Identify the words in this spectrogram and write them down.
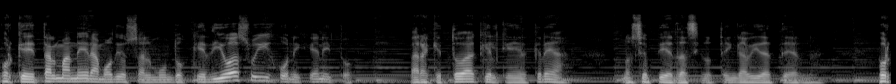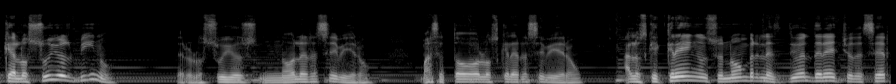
Porque de tal manera amó Dios al mundo que dio a su Hijo unigénito para que todo aquel que en él crea no se pierda, sino tenga vida eterna. Porque a los suyos vino, pero los suyos no le recibieron mas a todos los que le recibieron, a los que creen en su nombre les dio el derecho de ser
